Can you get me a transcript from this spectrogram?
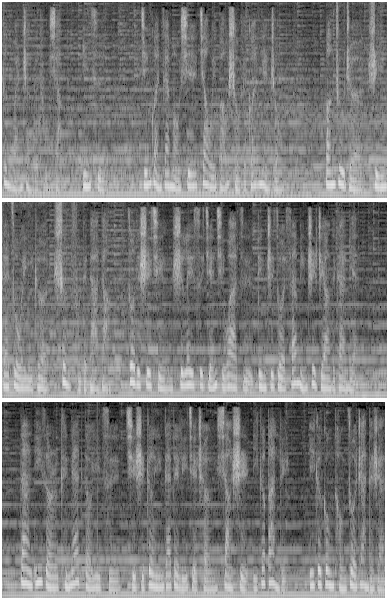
更完整的图像。因此，尽管在某些较为保守的观念中，帮助者是应该作为一个顺服的搭档。做的事情是类似捡起袜子并制作三明治这样的概念，但 either connecto 一词其实更应该被理解成像是一个伴侣、一个共同作战的人，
